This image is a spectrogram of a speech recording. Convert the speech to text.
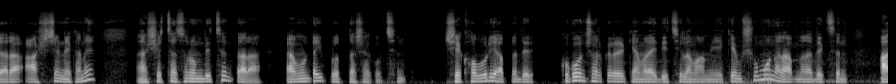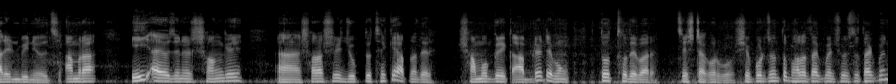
যারা আসছেন এখানে স্বেচ্ছাশ্রম দিচ্ছেন, তারা এমনটাই প্রত্যাশা করছেন। সে খবরই আপনাদের খোকন সরকারের ক্যামেরায় দিচ্ছিলাম আমি, এ সুমন, আর আপনারা দেখছেন আর নিউজ আমরা এই আয়োজনের সঙ্গে সরাসরি যুক্ত থেকে আপনাদের সামগ্রিক আপডেট এবং তথ্য দেবার চেষ্টা করব। সে পর্যন্ত ভালো থাকবেন, সুস্থ থাকবেন,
